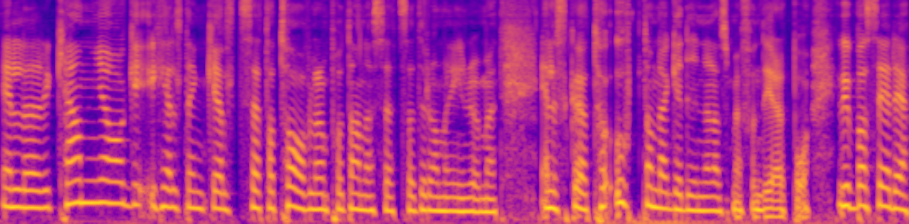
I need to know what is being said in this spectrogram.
Eller kan jag helt enkelt sätta tavlan på ett annat sätt så att det ramar in rummet? Eller ska jag ta upp de där gardinerna som jag funderat på? Jag vill bara säga det,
